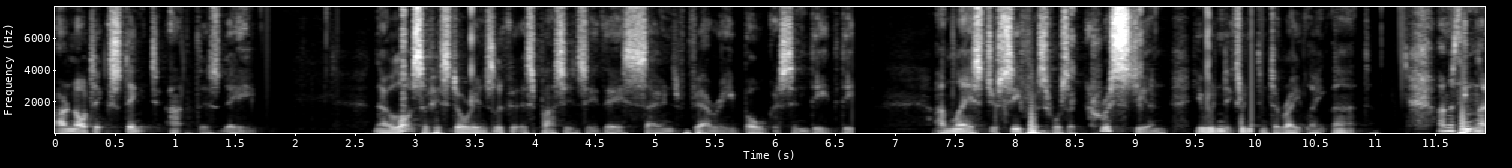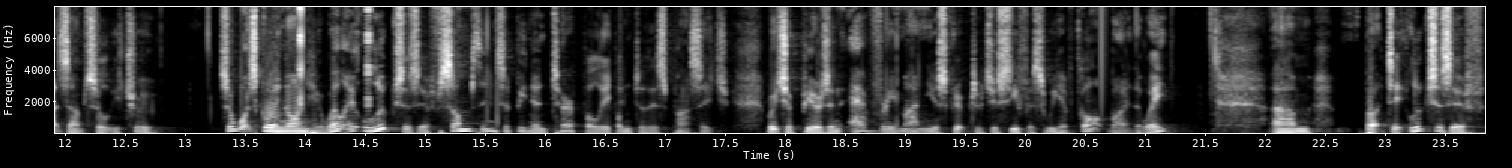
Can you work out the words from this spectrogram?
are not extinct at this day. Now, lots of historians look at this passage and say, this sounds very bogus indeed. Unless Josephus was a Christian, you wouldn't expect him to write like that. And I think that's absolutely true. So, what's going on here? Well, it looks as if some things have been interpolated into this passage, which appears in every manuscript of Josephus we have got, by the way. Um, but it looks as if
